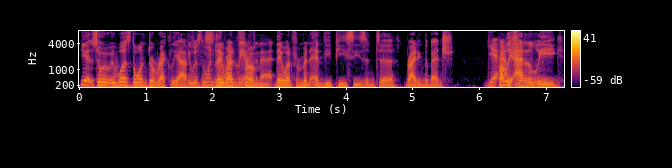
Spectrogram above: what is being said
Yeah, so it was the one directly after. It was the so one they went directly after from that. they went from an MVP season to riding the bench. Yeah, Probably out of the league.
